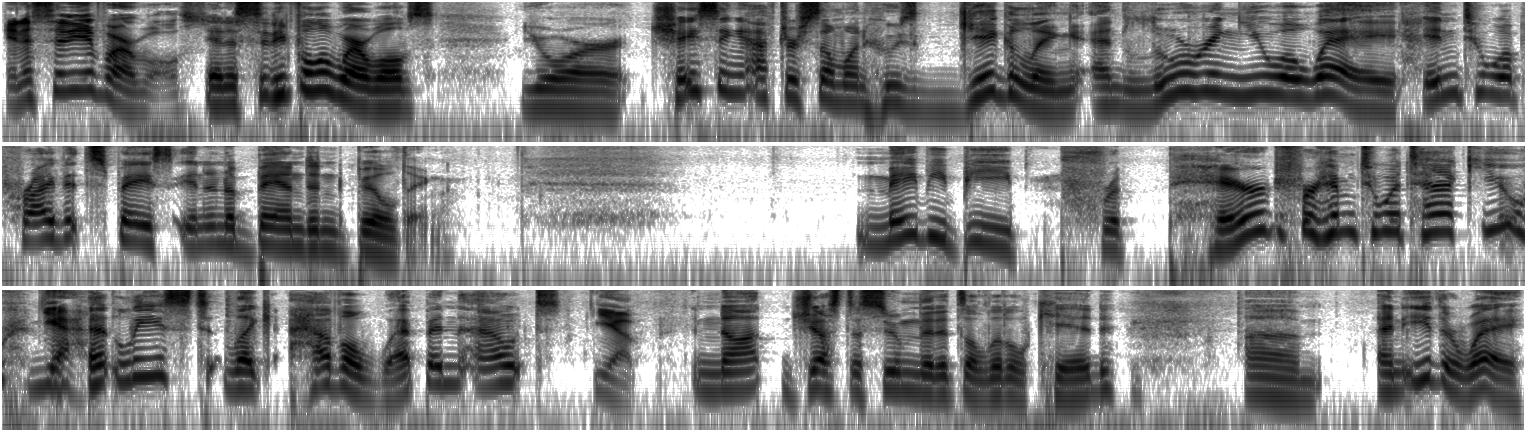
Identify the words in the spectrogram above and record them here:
in a city of werewolves. in a city full of werewolves you're chasing after someone who's giggling and luring you away into a private space in an abandoned building maybe be prepared for him to attack you. Yeah. At least like have a weapon out, Yep. not just assume that it's a little kid. Um, and either way,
